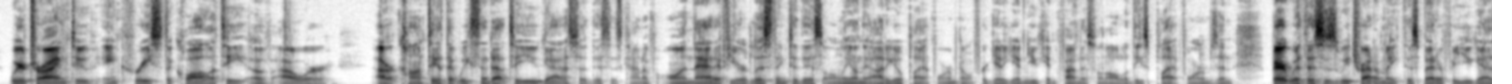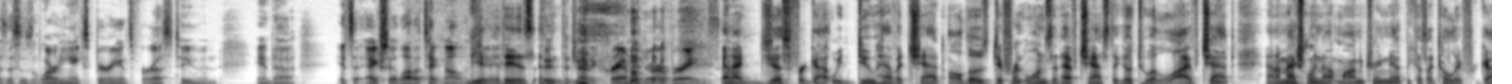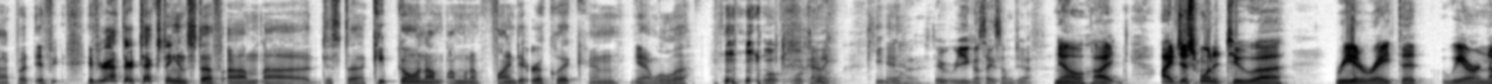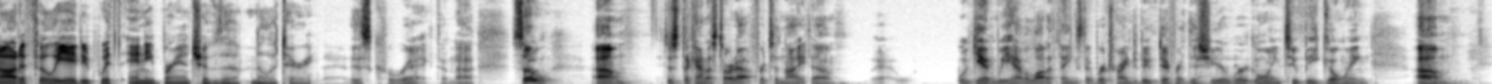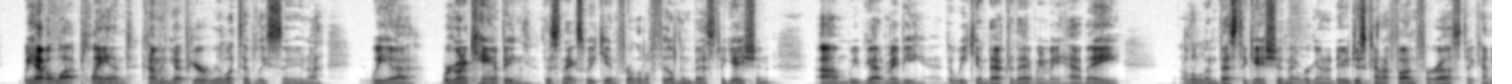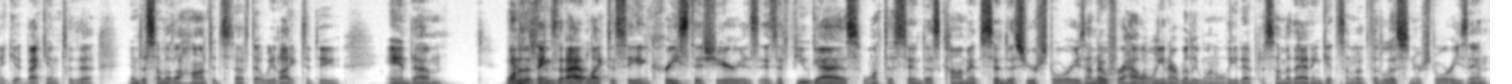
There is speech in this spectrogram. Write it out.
we're trying to increase the quality of our our content that we send out to you guys. So this is kind of on that. If you're listening to this only on the audio platform, don't forget again you can find us on all of these platforms and bear with us as we try to make this better for you guys. This is a learning experience for us too, and and uh, it's actually a lot of technology. Yeah, it is. to, And- to try to cram into our brains. So. And I just forgot we do have a chat. All those different ones that have chats, they go to a live chat, and I'm actually not monitoring that because I totally forgot. But if you- if you're out there texting and stuff, um, uh, just uh, keep going. I'm I'm gonna find it real quick, and yeah, we'll. Uh, we'll we'll kind of keep going. Were you gonna say something, Jeff? No, I I just wanted to uh, reiterate that we are not affiliated with any branch of the military. That is correct. And uh, so, um, just to kind of start out for tonight, um, again, we have a lot of things that we're trying to do different this year. We're going to be going. Um, we have a lot planned coming up here relatively soon. Uh, we uh, we're going camping this next weekend for a little field investigation. Um, we've got maybe the weekend after that we may have a a little investigation that we're going to do. Just kind of fun for us to kind of get back into the into some of the haunted stuff that we like to do. And um, one of the things that I'd like to see increase this year is is if you guys want to send us comments, send us your stories. I know for Halloween I really want to lead up to some of that and get some of the listener stories in.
